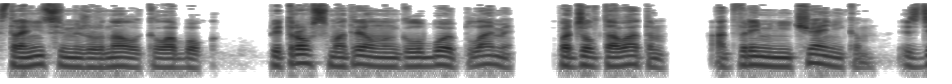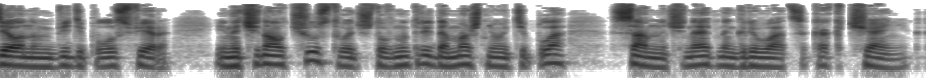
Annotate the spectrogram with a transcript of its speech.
страницами журнала «Колобок». Петров смотрел на голубое пламя под желтоватым от времени чайником, сделанным в виде полусферы, и начинал чувствовать, что внутри домашнего тепла сам начинает нагреваться, как чайник.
